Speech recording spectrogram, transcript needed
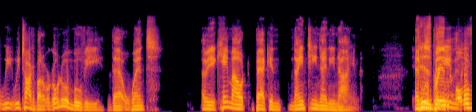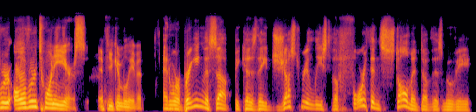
we we talked about it. We're going to a movie that went. I mean, it came out back in 1999. It has been bringing- over over 20 years, if you can believe it. and we're bringing this up because they just released the fourth installment of this movie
